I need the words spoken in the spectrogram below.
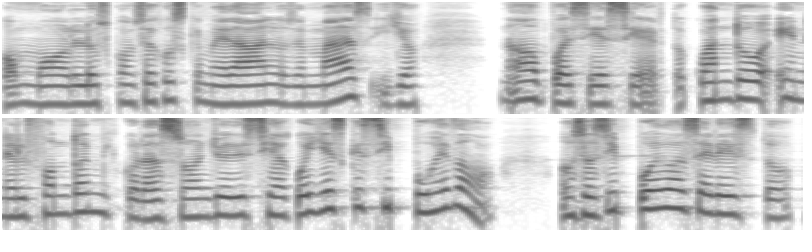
como los consejos que me daban los demás y yo, no, pues sí es cierto. Cuando en el fondo de mi corazón yo decía, güey, es que sí puedo. O sea, sí puedo hacer esto.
